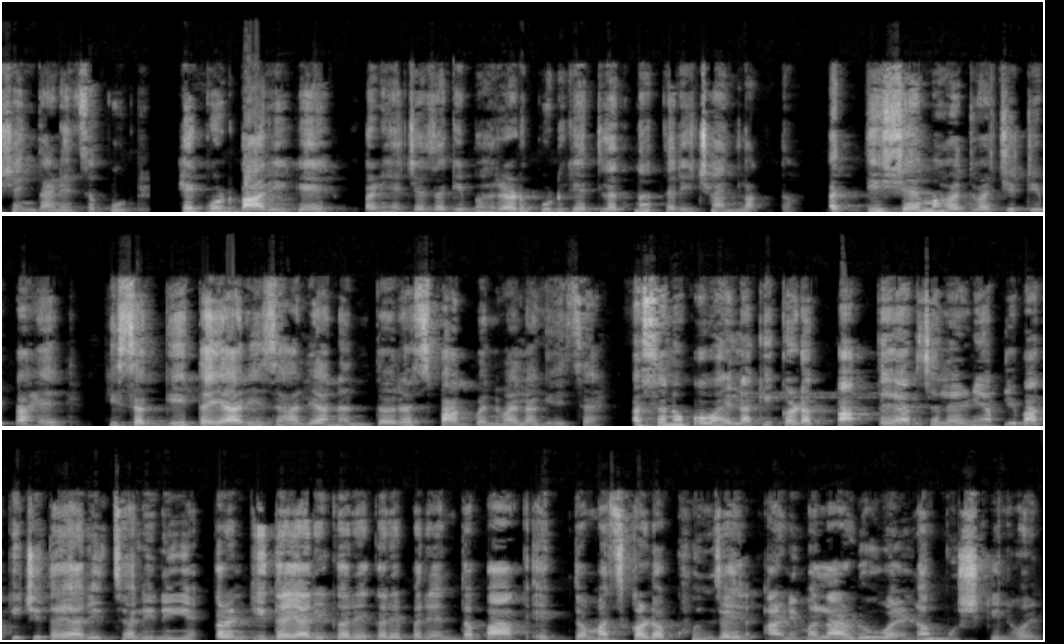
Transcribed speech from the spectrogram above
शेंगदाण्याचं कूट. हे कूट बारीक आहे पण ह्याच्या जागी भरड कूट घेतलं ना तरी छान लागतं. अतिशय महत्वाची टीप आहे. की सगळी तयारी झाल्यानंतरच पाक बनवायला घ्यायचा आहे. असं नको व्हायला की कडक पाक तयार झालाय आणि आपली बाकीची तयारीच झाली नाहीये. कारण ती तयारी करे करेपर्यंत पाक एकदमच कडक होऊन जाईल आणि मग लाडू वळणं मुश्किल होईल.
